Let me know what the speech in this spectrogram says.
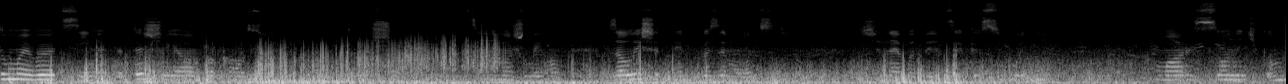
Думаю, ви оціните те, що я вам показую, тому що це неможливо залишити без емоцій. Ще небо дивиться якесь сьогодні. Хмари з сонечком.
